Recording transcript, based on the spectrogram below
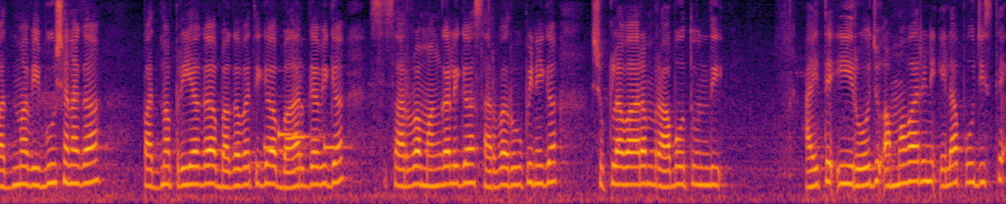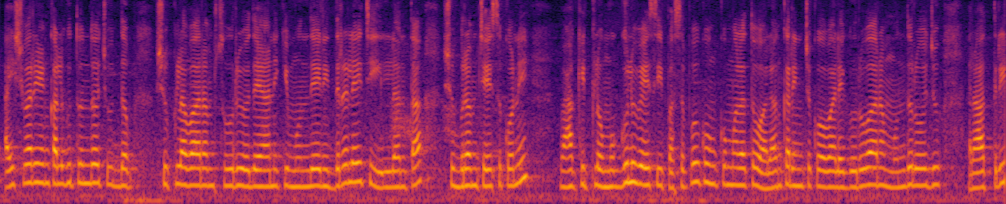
పద్మ విభూషణగా పద్మప్రియగా భగవతిగా భార్గవిగా సర్వమంగళిగా సర్వరూపిణిగా శుక్రవారం రాబోతుంది. అయితే ఈరోజు అమ్మవారిని ఎలా పూజిస్తే ఐశ్వర్యం కలుగుతుందో చూద్దాం. శుక్రవారం సూర్యోదయానికి ముందే నిద్రలేచి ఇల్లంతా శుభ్రం చేసుకొని వాకిట్లో ముగ్గులు వేసి పసుపు కుంకుమలతో అలంకరించుకోవాలి. గురువారం ముందు రోజు రాత్రి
